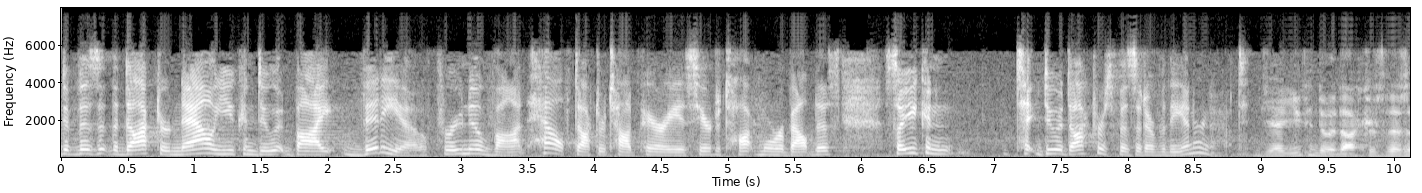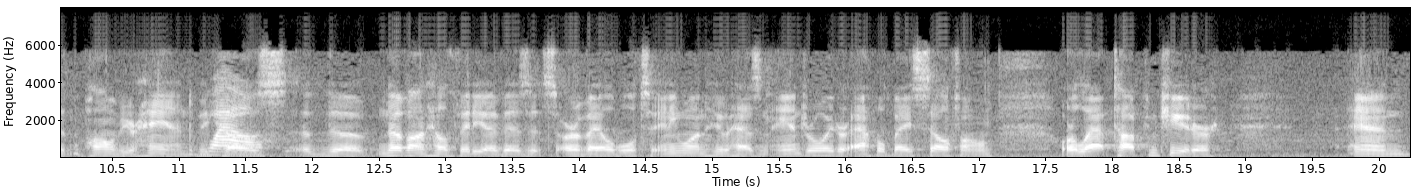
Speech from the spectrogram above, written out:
to visit the doctor, now you can do it by video through Novant Health. Dr. Todd Perry is here to talk more about this. So you can do a doctor's visit over the internet. Yeah, you can do a doctor's visit in the palm of your hand Wow. because the Novant Health video visits are available to anyone who has an Android or Apple-based cell phone or laptop computer, and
